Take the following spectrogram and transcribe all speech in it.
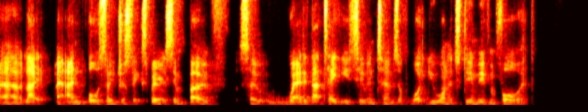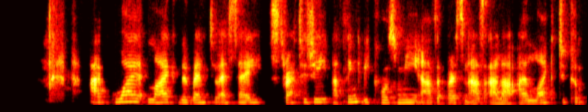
Uh, like, and also just experiencing both. So, where did that take you to in terms of what you wanted to do moving forward? I quite like the rent to SA strategy. I think because me as a person, as Alaa, I like to com-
